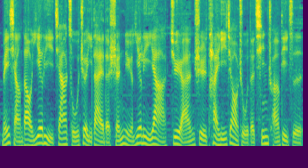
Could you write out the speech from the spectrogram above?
没想到耶利家族这一代的神女耶利亚，居然是太一教主的亲传弟子。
